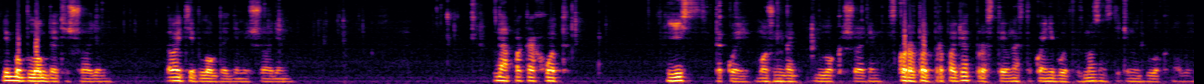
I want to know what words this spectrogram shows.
Либо блок дать еще один. Давайте блок дадим еще один. Да, пока ход есть такой, можно дать блок еще один. Скоро тот пропадет просто, и у нас такой не будет возможности кинуть блок новый.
